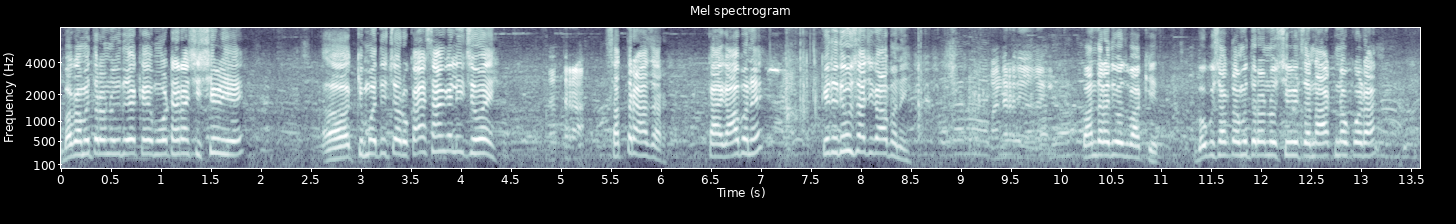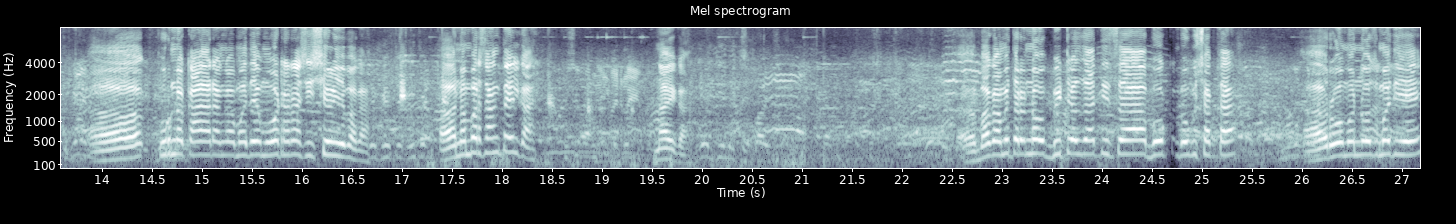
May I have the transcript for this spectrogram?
बघा मित्रांनो इथे एक मोठ्या राशी शेळी आहे. किंमत विचारू. काय सांगेल हिची होय सतरा. हजार. काय गाभण आहे? किती दिवसाची गाभण आहे? पंधरा दिवस बाकी. आहेत. बघू शकता मित्रांनो शेळीचा नाक नकोडा पूर्ण काळ्या रंगामध्ये मोठा राशी शेळी आहे बघा. नंबर सांगता येईल का? नाही का? अ, बघा मित्रांनो बिटल जातीचा बोक बघू शकता. अ, रोमन नोजमध्ये आहे.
